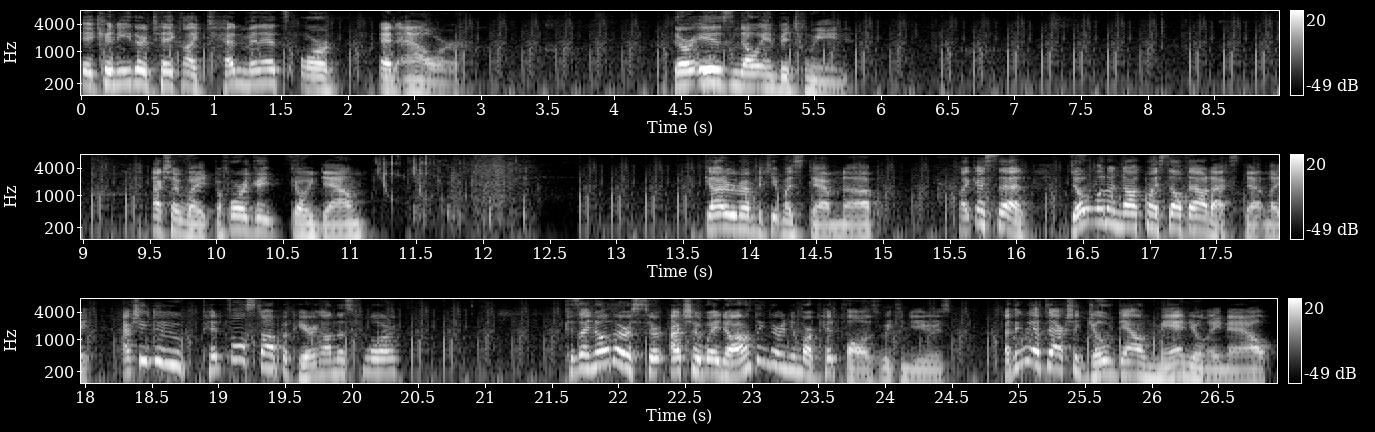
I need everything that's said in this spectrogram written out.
it can either take like 10 minutes or an hour. There is no in-between. Actually, wait, before we get going down, gotta remember to keep my stamina up. Like I said, don't want to knock myself out accidentally. Actually, do pitfalls stop appearing on this floor? Because I know there are certain... Actually, wait, no, I don't think there are any more pitfalls we can use. I think we have to actually go down manually now.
